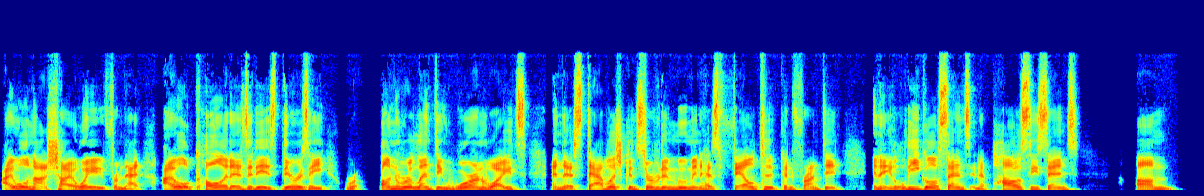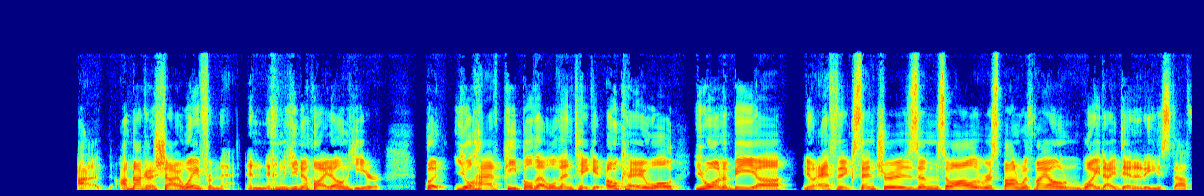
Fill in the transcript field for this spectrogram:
I will not shy away from that. I will call it as it is. There is a r- unrelenting war on whites, and the established conservative movement has failed to confront it in a legal sense, in a policy sense. Um, I, am not going to shy away from that, and and you know I don't here. But you'll have people that will then take it. Okay, well, you want to be, uh, you know, ethnic centrism, so I'll respond with my own white identity stuff.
